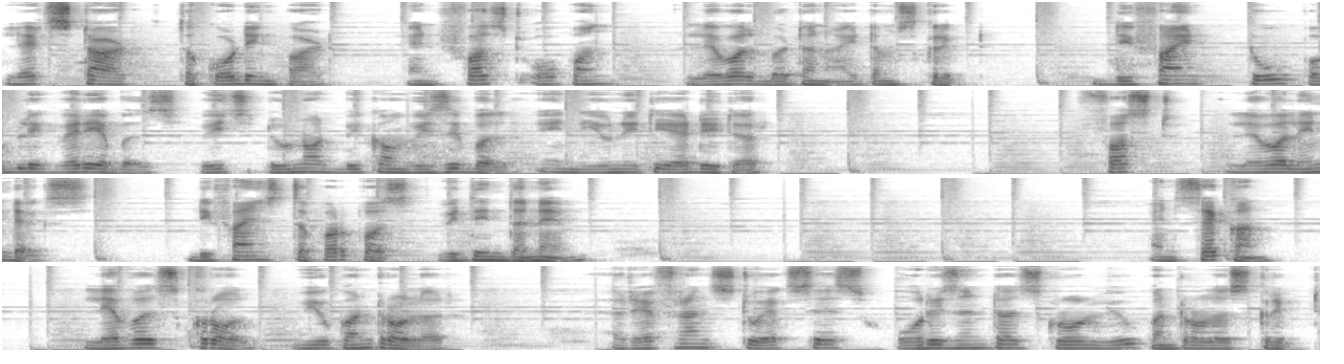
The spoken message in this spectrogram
Let's start the coding part and first open level button item script. Define two public variables which do not become visible in Unity editor. First level index defines the purpose within the name and second level scroll view controller reference to access horizontal scroll view controller script.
